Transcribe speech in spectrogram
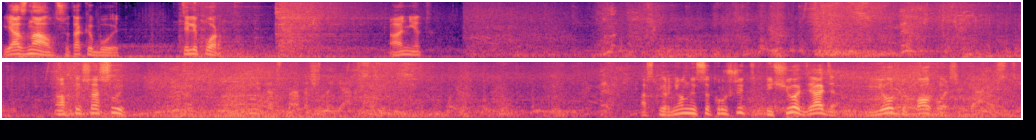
Я знал, что так и будет. Телепорт. А, нет. Ах ты шашлык. Недостаточно ярости. Оскверненный сокрушитель. Ты чё, дядя? Ёлки-палки. Больше ярости.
